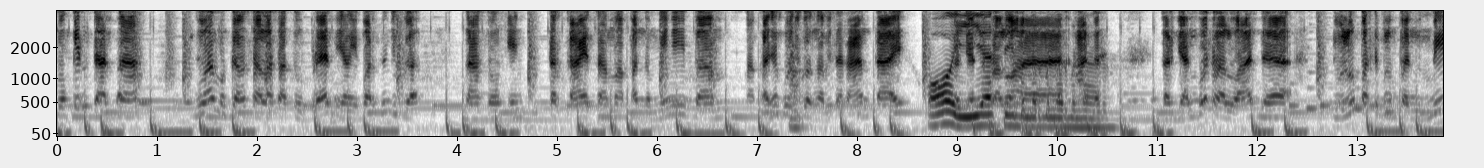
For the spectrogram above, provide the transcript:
Mungkin karena gue megang salah satu brand yang ibaratnya juga langsung in- terkait sama pandemi ini bam makanya gue juga nggak bisa santai. Oh Kerjaan iya sih ada. bener. Kerjaan gue selalu ada. Dulu pas sebelum pandemi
